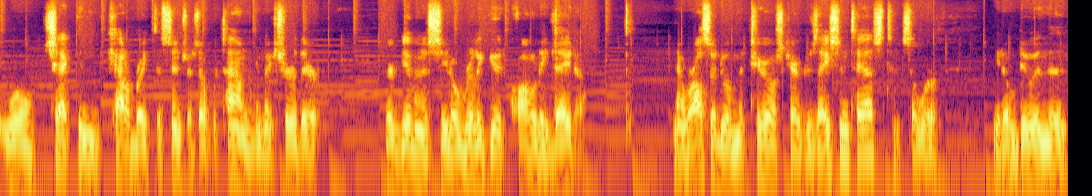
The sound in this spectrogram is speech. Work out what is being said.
we'll check and calibrate the sensors over time to make sure they're they're giving us you know really good quality data. Now we're also doing materials characterization test, so we're you know doing the,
